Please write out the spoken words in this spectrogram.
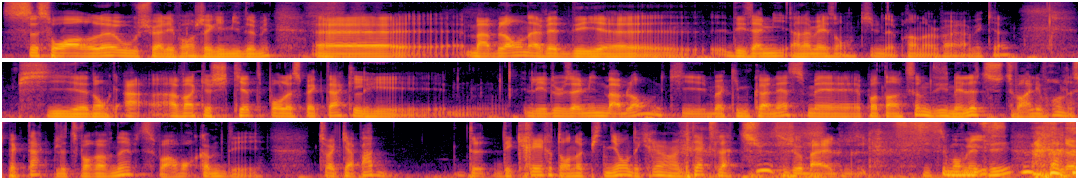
ce soir-là où je suis allé voir Jérémy Demé, euh, ma blonde avait des, euh, des amis à la maison qui venaient prendre un verre avec elle. Puis euh, donc, avant que je quitte pour le spectacle, les, deux amis de ma blonde qui, ben, qui me connaissent, mais pas tant que ça, me disent Mais là, tu, tu vas aller voir le spectacle, puis là, tu vas revenir, puis tu vas avoir comme des. Tu vas être capable d'écrire ton opinion, d'écrire un texte là-dessus. Dis, Ben, C'est mon oui, métier. ça c'est ça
